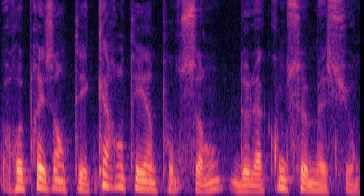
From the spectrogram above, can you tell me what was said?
représentait 41% de la consommation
